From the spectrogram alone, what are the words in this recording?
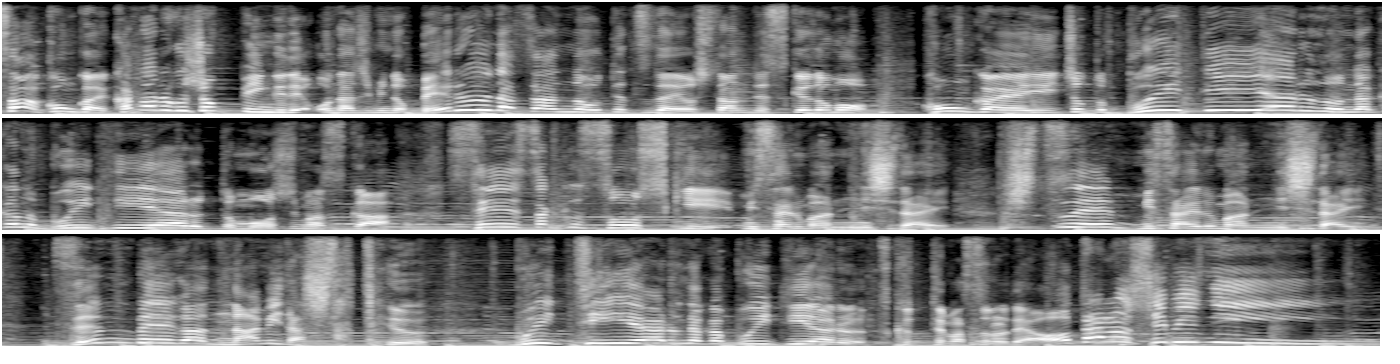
さあ今回カタログショッピングでおなじみのベルーナさんのお手伝いをしたんですけども今回ちょっと VTR の中の VTR と申しますか制作総指揮ミサイルマン西大出演ミサイルマン西大全米が涙したっていう VTR 中 VTR 作ってますのでお楽しみに。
